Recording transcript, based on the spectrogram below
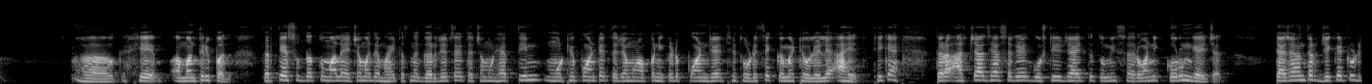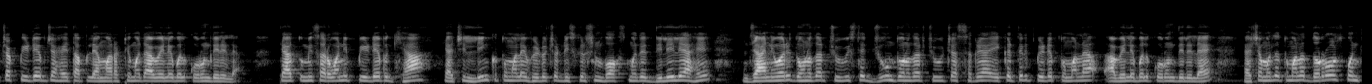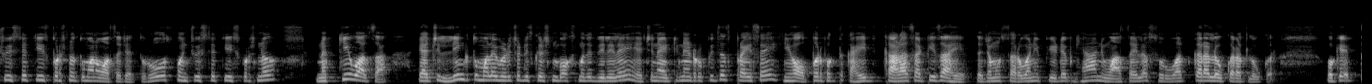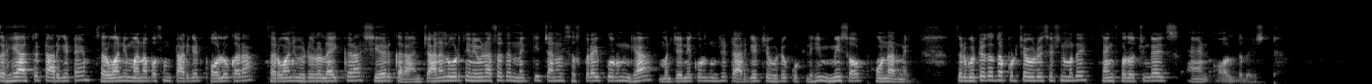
हे मंत्रीपद मंत्रिपद. तर ते सुद्धा तुम्हाला याच्यामध्ये माहीत असणं गरजेचं आहे. त्याच्यामुळे ह्या तीन मोठे पॉईंट आहेत. त्याच्यामुळे आपण इकडे पॉईंट जे आहेत हे थोडेसे कमी ठेवलेले आहेत. ठीक आहे? तर आजच्या आज ह्या सगळ्या गोष्टी ज्या आहेत ते तुम्ही सर्वांनी करून घ्यायच्या आहेत त्याच्यानंतर जे के टूडच्या पी डी एफ ज्या आहेत आपल्या मराठीमध्ये अवेलेबल करून दिलेल्या. त्या तुम्ही सर्वांनी पी डी एफ घ्या. याची लिंक तुम्हाला व्हिडिओच्या डिस्क्रिप्शन बॉक्समध्ये दिलेली आहे. जानेवारी दोन हजार चोवीस ते जून दोन हजार चोवीसच्या सगळ्या एकत्रित पी डी एफ तुम्हाला अवेलेबल करून दिलेल्या आहे. याच्यामध्ये तुम्हाला दररोज पंचवीस ते तीस प्रश्न तुम्हाला वाचायचे आहेत. रोज पंचवीस ते तीस प्रश्न नक्की वाचा. याची लिंक तुम्हाला व्हिडिओच्या डिस्क्रिप्शन बॉक्समध्ये दिलेली आहे. याची नाईन्टी नाईन रुपीजच प्राईस आहे. ही ऑफर फक्त काही काळासाठीच आहे. त्याच्यामुळे सर्वांनी पी डी एफ घ्या आणि वाचायला सुरुवात करा लवकरात लवकर. ओके तर हे आता टार्गेट आहे. सर्वांनी मनापासून टार्गेट फॉलो करा. सर्वांनी व्हिडिओला लाईक करा शेअर करा. आणि चॅनलवरती नवीन असेल तर नक्की चॅनल सबस्क्राईब करून घ्या. म्हणजे जेणेकरून तुमचे टार्गेटचे व्हिडिओ कुठलेही मिस आउट होणार नाहीत. तर भेटूयात आता पुढच्या व्हिडिओ सेशनमध्ये thanks for watching guys and all the best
